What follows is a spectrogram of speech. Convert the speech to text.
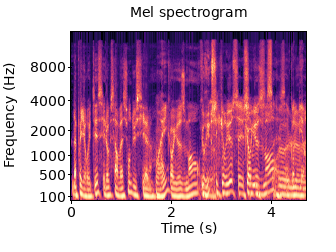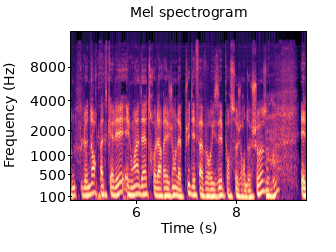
la priorité c'est l'observation du ciel. Curieusement, c'est curieux, c'est curieusement le, Nord-Pas-de-Calais est loin d'être la région la plus défavorisée pour ce genre de choses. Mhm. Et,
